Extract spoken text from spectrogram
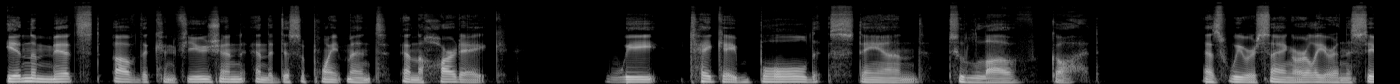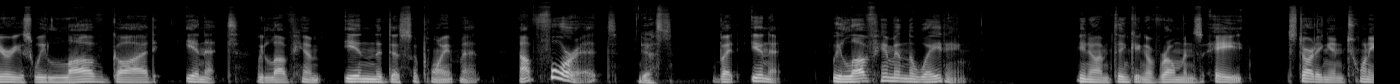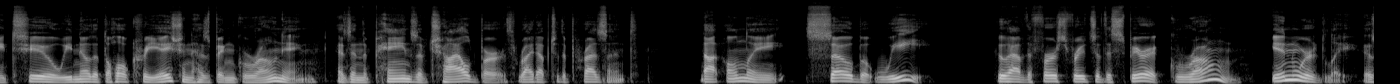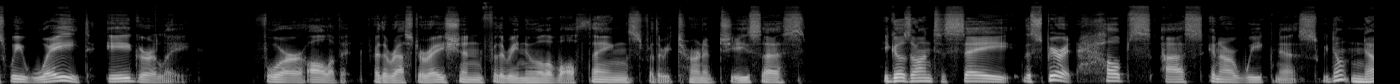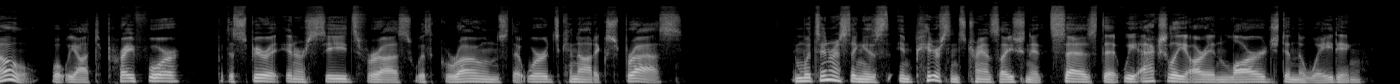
in the midst of the confusion and the disappointment and the heartache, we take a bold stand to love God. As we were saying earlier in the series, we love God in it. We love him in the disappointment, not for it. Yes. But in it. We love him in the waiting. You know, I'm thinking of Romans 8, starting in 22. We know that the whole creation has been groaning, as in the pains of childbirth, right up to the present. Not only so, but we who have the first fruits of the Spirit groan inwardly as we wait eagerly for all of it for the restoration, for the renewal of all things, for the return of Jesus. He goes on to say, The Spirit helps us in our weakness. We don't know what we ought to pray for, but the Spirit intercedes for us with groans that words cannot express. And what's interesting is in Peterson's translation, it says that we actually are enlarged in the waiting.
